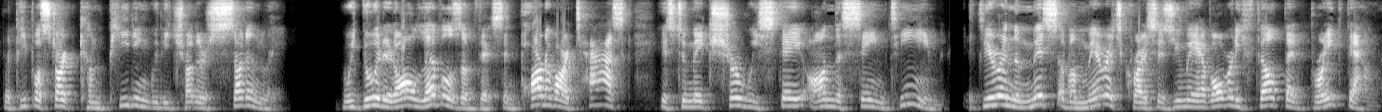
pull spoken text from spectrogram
that people start competing with each other suddenly. We do it at all levels of this, and part of our task is to make sure we stay on the same team. If you're in the midst of a marriage crisis, you may have already felt that breakdown.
